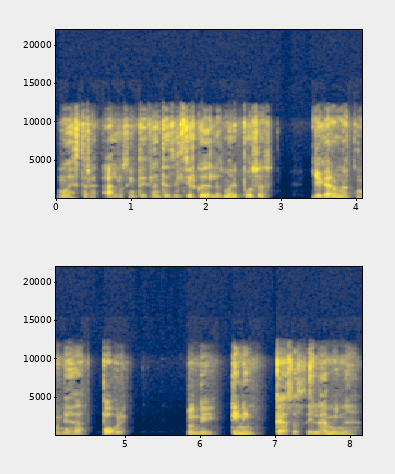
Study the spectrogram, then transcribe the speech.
muestra a los integrantes del Circo de las Mariposas llegar a una comunidad pobre, donde tienen casas de lámina,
